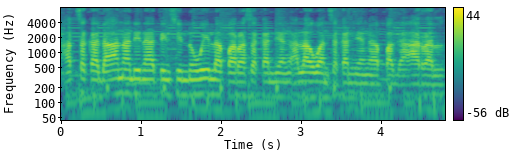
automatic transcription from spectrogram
At sa kadaanan din natin si Noela para sa kanyang alawan sa kanyang ah, pag-aaral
